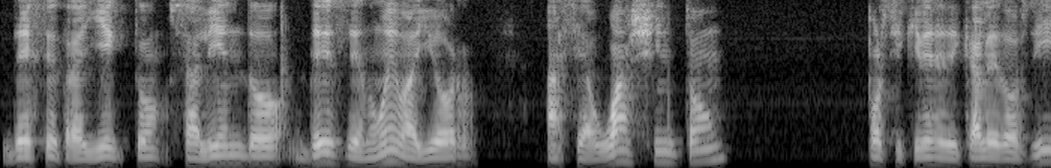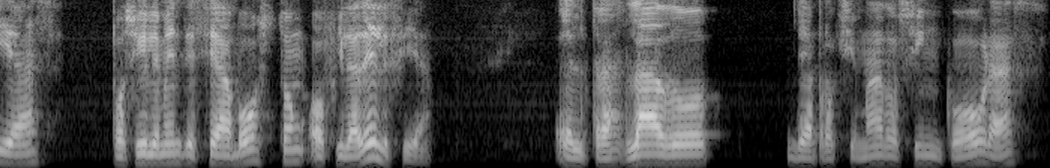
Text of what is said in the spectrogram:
de este trayecto saliendo desde Nueva York hacia Washington, por si quieres dedicarle dos días, posiblemente sea Boston o Filadelfia. El traslado de aproximado cinco horas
